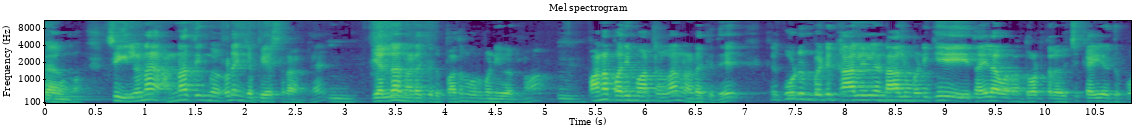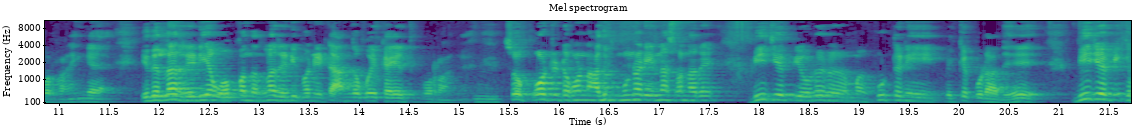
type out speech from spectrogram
போகணும். சரி இல்லைன்னா அதிமுக கூட இங்கே பேசுகிறாங்க எல்லாம் நடக்குது. பதினோரு மணி வரலாம். பண பரிமாற்றம்லாம் நடக்குது. கூட்டுன்னு போயிட்டு காலையில் நாலு மணிக்கு தைலாவரம் தோட்டத்தில் வச்சு கையெழுத்து போடுறாங்க. இங்கே இதெல்லாம் ரெடியாக ஒப்பந்தம்லாம் ரெடி பண்ணிவிட்டு அங்கே போய் கையெழுத்து போடுறாங்க. ஸோ போட்டுட்டோம்னா அதுக்கு முன்னாடி என்ன சொன்னார்? பிஜேபியோடு நம்ம கூட்டணி வைக்கக்கூடாது. பிஜேபிக்கு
